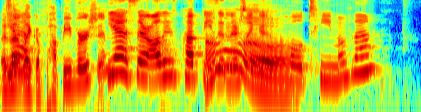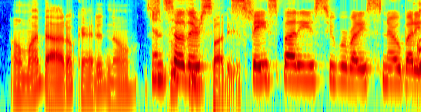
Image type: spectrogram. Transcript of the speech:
is Yeah. that like a puppy version? Yes, there are all these puppies, and there's like a Oh. whole team of them. Oh my bad. Okay, I didn't know. And so there's buddies. space buddies, super buddies, snow buddies.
